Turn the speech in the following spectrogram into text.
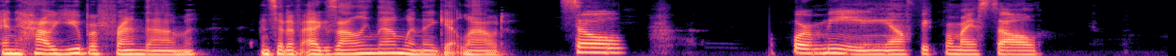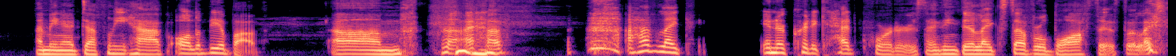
and how you befriend them instead of exiling them when they get loud? So, for me, I'll speak for myself. I mean, I definitely have all of the above. Um, I have, I have like inner critic headquarters. I think they're like several bosses. So like,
